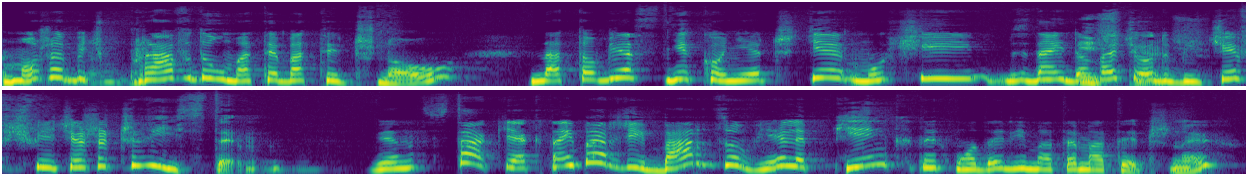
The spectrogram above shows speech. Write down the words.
może być prawdą matematyczną, natomiast niekoniecznie musi znajdować Istnieć. odbicie w świecie rzeczywistym. Więc tak, jak najbardziej. Bardzo wiele pięknych modeli matematycznych,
